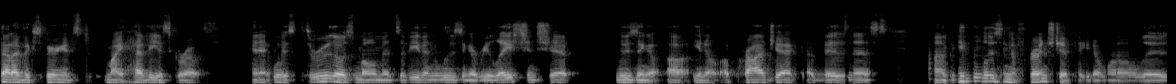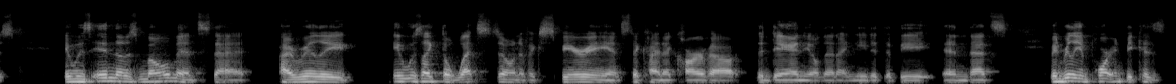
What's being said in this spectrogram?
that i've experienced my heaviest growth. And it was through those moments of even losing a relationship losing a, a you know a project a business um, even losing a friendship that you don't want to lose. It was in those moments that i really it was like the whetstone of experience to kind of carve out the daniel that i needed to be. And that's been really important because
